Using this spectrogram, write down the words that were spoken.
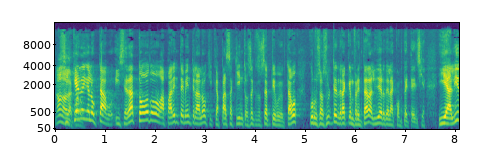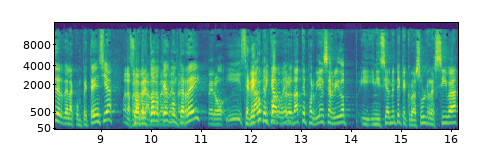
No, si queda en el octavo y se da todo, aparentemente la lógica, pasa quinto, sexto, séptimo y octavo, Cruz Azul tendrá que enfrentar al líder de la competencia. Y al líder de la competencia, Bueno, pero a sobre ver, todo ver, que ver, es Monterrey, pero y se ve complicado. por- ¿eh? Pero date por bien servido inicialmente que Cruz Azul reciba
